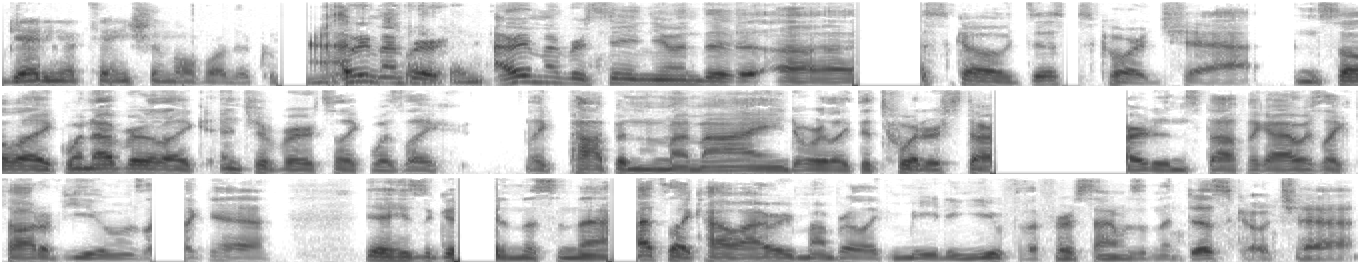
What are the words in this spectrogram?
getting attention of other communities. I remember right? And I remember seeing you in the uh disco discord chat and so like whenever like introverts like was like like popping in my mind or like the twitter started and stuff like i always like thought of you and was like, yeah yeah he's a good and this and that that's like how i remember like meeting you for the first time was in the disco chat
